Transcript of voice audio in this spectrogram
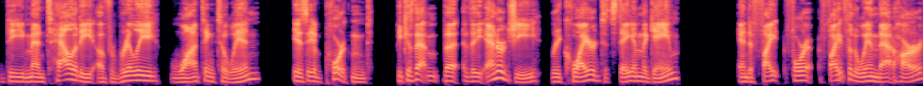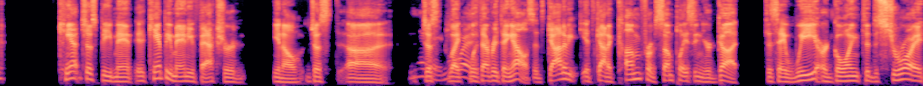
the mentality of really wanting to win is important because that the the energy required to stay in the game and to fight for fight for the win that hard can't just be man it can't be manufactured you know just uh no, just no like way. with everything else it's got to be it's got to come from someplace in your gut to say we are going to destroy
